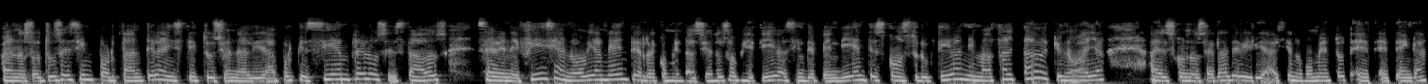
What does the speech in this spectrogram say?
Para nosotros es importante la institucionalidad porque siempre los estados se benefician, obviamente, recomendaciones objetivas, independientes, constructivas, ni más faltaba que uno vaya a desconocer las debilidades que en un momento eh, eh, tenga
